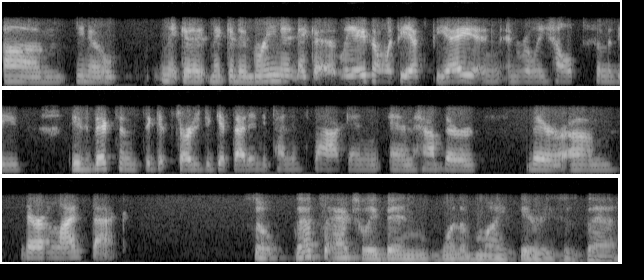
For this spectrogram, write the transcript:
um, you know, make a make an agreement, make a liaison with the SBA and, and really help some of these these victims to get started to get that independence back and, and have their their um, their own lives back. So that's actually been one of my theories is that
